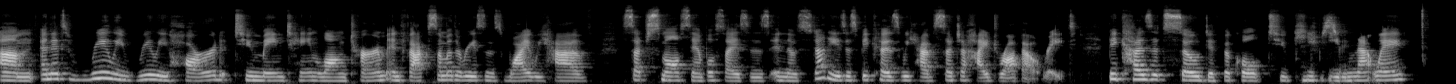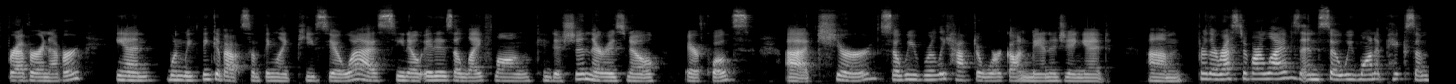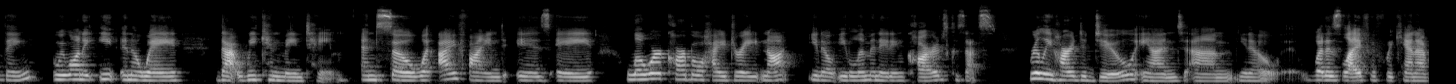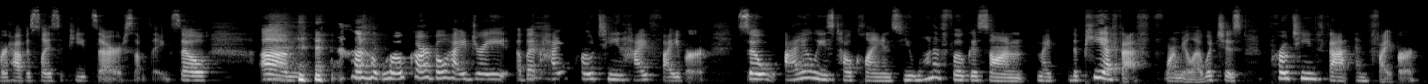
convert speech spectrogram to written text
Um, and it's really really hard to maintain long term. In fact some of the reasons why we have such small sample sizes in those studies is because we have such a high dropout rate because it's so difficult to keep eating that way forever and ever. And when we think about something like PCOS, you know, it is a lifelong condition. There is no air quotes uh, cure. So we really have to work on managing it um, for the rest of our lives. And so we want to pick something, we want to eat in a way that we can maintain. And so what I find is a lower carbohydrate, not, you know, eliminating carbs, because that's really hard to do. And, um, you know, what is life if we can't ever have a slice of pizza or something? So, um, low carbohydrate, but high protein, high fiber. So I always tell clients you want to focus on my the PFF formula, which is protein, fat, and fiber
